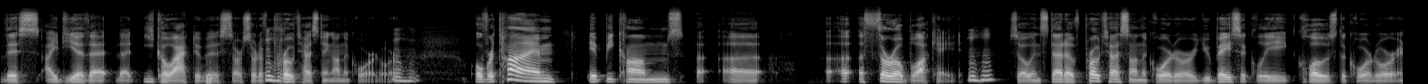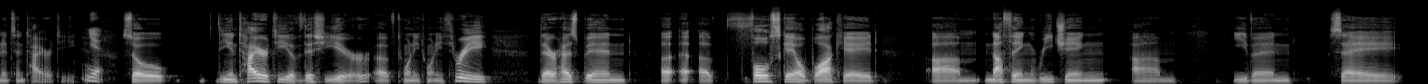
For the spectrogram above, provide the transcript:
this idea that that eco activists are sort of mm-hmm. protesting on the corridor. Mm-hmm. Over time, it becomes a, a, a, thorough blockade. Mm-hmm. So instead of protests on the corridor, you basically close the corridor in its entirety. Yeah. So the entirety of this year of 2023, there has been a, a, a full scale blockade. Um, nothing reaching um, even say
